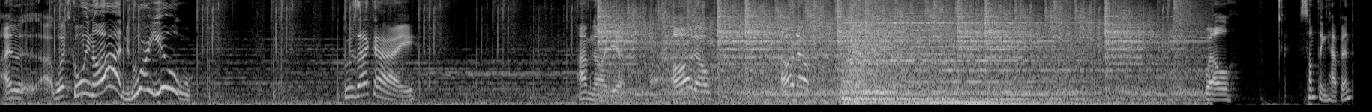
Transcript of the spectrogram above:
I, uh, what's going on? Who are you? Who's that guy? I have no idea. Oh no. Oh no. Well, something happened.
